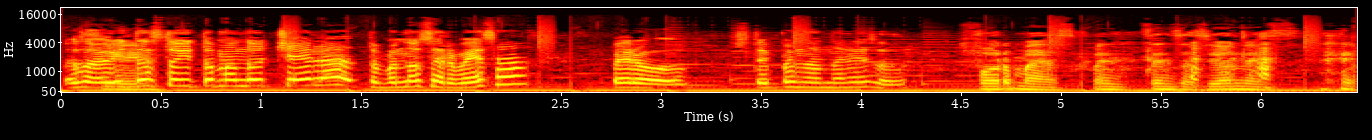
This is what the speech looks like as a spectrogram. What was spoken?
O sea, Sí. ahorita estoy tomando chela, tomando cerveza, pero estoy pensando en eso. Formas, sensaciones.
